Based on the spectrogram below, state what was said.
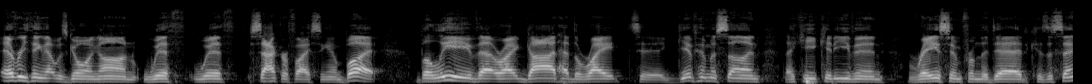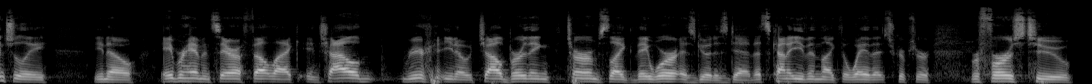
everything that was going on with with sacrificing him, but believe that right God had the right to give him a son, that he could even raise him from the dead because essentially, you know, Abraham and Sarah felt like in child you know childbirthing terms like they were as good as dead. That's kind of even like the way that scripture refers to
